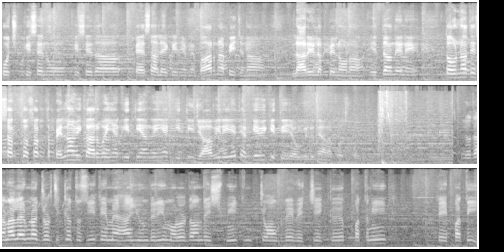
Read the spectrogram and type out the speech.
ਕੁਝ ਕਿਸੇ ਨੂੰ ਕਿਸੇ ਦਾ ਪੈਸਾ ਲੈ ਕੇ ਜਿਵੇਂ ਬਾਹਰ ਨਾ ਭੇਜਣਾ, ਲਾਰੇ ਲੱਪੇ ਲਾਉਣਾ ਇਦਾਂ ਦੇ ਨੇ ਤਾਂ ਉਹਨਾਂ ਤੇ ਸਖਤ ਤੋਂ ਸਖਤ ਪਹਿਲਾਂ ਵੀ ਕਾਰਵਾਈਆਂ ਕੀਤੀਆਂ ਗਈਆਂ, ਕੀਤੀ ਜਾ ਵੀ ਰਹੀ ਹੈ ਤੇ ਅੱਗੇ ਵੀ ਕੀਤੀ ਜਾਊਗੀ ਲੁਧਿਆਣਾ ਪੁਲਿਸ ਵੱਲੋਂ ਲੁਧਿਆਣਾ ਲਾਈਵ ਨਾਲ ਜੁੜ ਚੁੱਕੇ ਹੋ ਤੁਸੀਂ ਤੇ ਮੈਂ ਹਾਂ ਯੂਮਬਰੀ ਮੋਲੋਟਾਊਨ ਦੇ ਸ਼ਮੀਤ ਚੌਂਕ ਦੇ ਵਿੱਚ ਇੱਕ ਪਤਨੀ ਤੇ ਪਤੀ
